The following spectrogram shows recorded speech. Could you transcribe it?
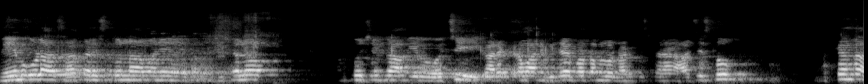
మేము కూడా సహకరిస్తున్నామనే దిశలో సంతోషంగా మీరు వచ్చి ఈ కార్యక్రమాన్ని విజయపథంలో నడిపిస్తారని ఆశిస్తూ ముఖ్యంగా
